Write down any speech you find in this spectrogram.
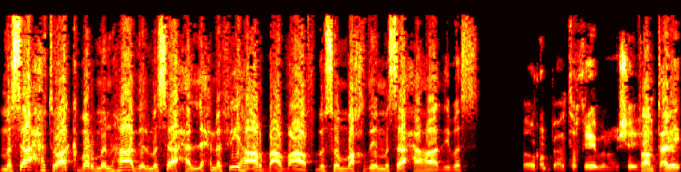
مساحته أكبر من هذه المساحة اللي إحنا فيها أربع أضعاف بس هم ماخذين المساحه هذه بس. ربع تقريبا أو شيء. فهمت علي؟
